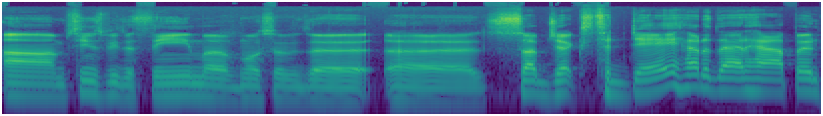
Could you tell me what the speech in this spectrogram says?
um, seems to be the theme of most of the uh, subjects today. How did that happen?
